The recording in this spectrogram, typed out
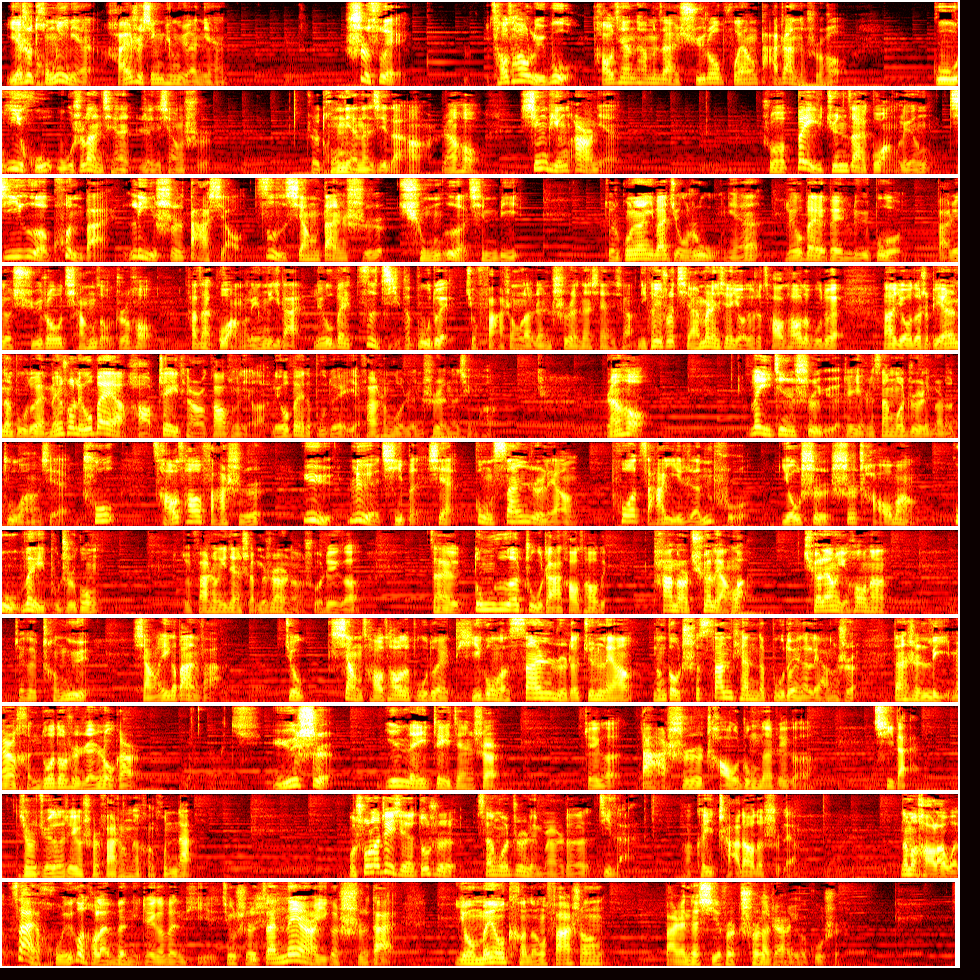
也是同一年，还是兴平元年，是岁，曹操、吕布、陶谦他们在徐州、鄱阳大战的时候，谷一斛五十万钱，人相食。这是同年的记载啊。然后兴平二年，说备军在广陵，饥饿困败，力士大小自相啖食，穷恶侵逼。就是公元一百九十五年，刘备被吕布把这个徐州抢走之后，他在广陵一带，刘备自己的部队就发生了人吃人的现象。你可以说前面那些有的是曹操的部队啊，有的是别人的部队，没说刘备啊。好，这一条告诉你了，刘备的部队也发生过人吃人的情况。然后魏晋世语，这也是《三国志》里面的注王，写初曹操伐时，欲掠其本县，共三日粮，颇杂以人朴，由是失朝望，故魏不至功。就发生一件什么事儿呢？说这个在东阿驻扎曹操的，他那儿缺粮了，缺粮以后呢，这个程昱想了一个办法，就向曹操的部队提供了三日的军粮，能够吃三天的部队的粮食，但是里面很多都是人肉干儿。于是，因为这件事儿，这个大失朝中的这个期待，就是觉得这个事儿发生的很混蛋。我说了，这些都是《三国志》里面的记载啊，可以查到的史料。那么好了，我再回过头来问你这个问题，就是在那样一个时代，有没有可能发生把人家媳妇儿吃了这样一个故事？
